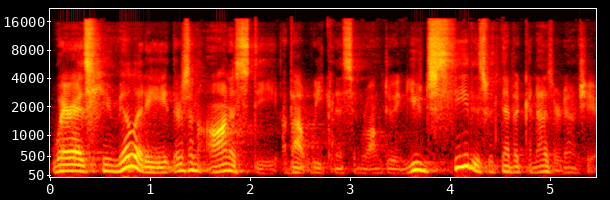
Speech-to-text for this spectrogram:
Whereas humility, there's an honesty about weakness and wrongdoing. You see this with Nebuchadnezzar, don't you?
